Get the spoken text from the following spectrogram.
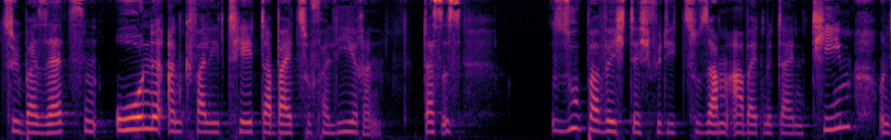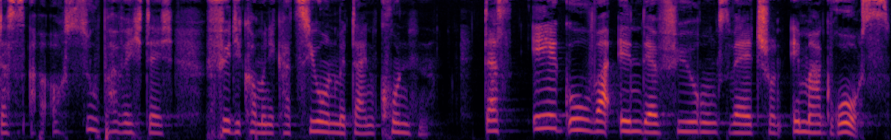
zu übersetzen, ohne an Qualität dabei zu verlieren. Das ist super wichtig für die Zusammenarbeit mit deinem Team und das ist aber auch super wichtig für die Kommunikation mit deinen Kunden. Das Ego war in der Führungswelt schon immer groß.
